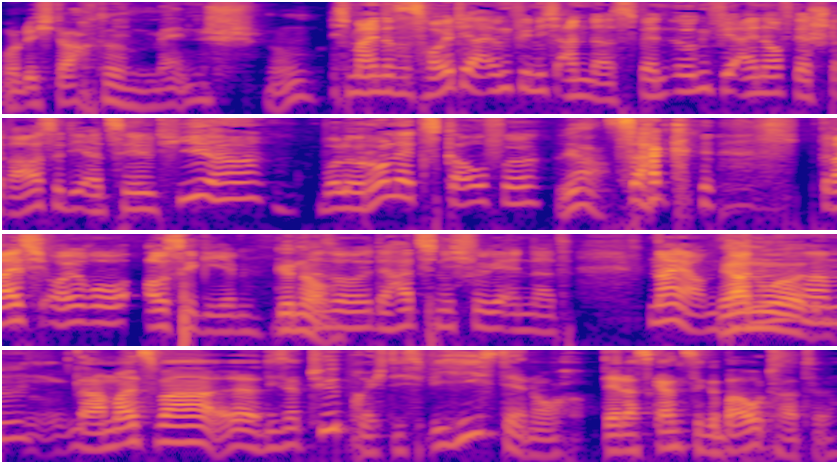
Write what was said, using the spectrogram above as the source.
Und ich dachte, Mensch, ne? Ich meine, das ist heute ja irgendwie nicht anders. Wenn irgendwie einer auf der Straße dir erzählt, hier, wolle Rolex kaufe, Ja. zack, 30 Euro ausgegeben. Genau. Also da hat sich nicht viel geändert. Naja, und Ja, dann, nur ähm, damals war äh, dieser Typ richtig. Wie hieß der noch, der das Ganze gebaut hatte?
